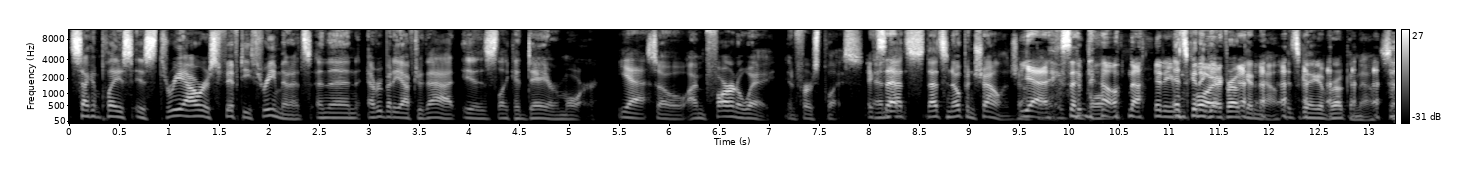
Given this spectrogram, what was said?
Second place is three hours, 53 minutes. And then everybody after that is like a day or more. Yeah. So I'm far and away in first place. Except- and that's that's an open challenge. Yeah, there. except People- now, not anymore. It's going to get broken now. It's going to get broken now. So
